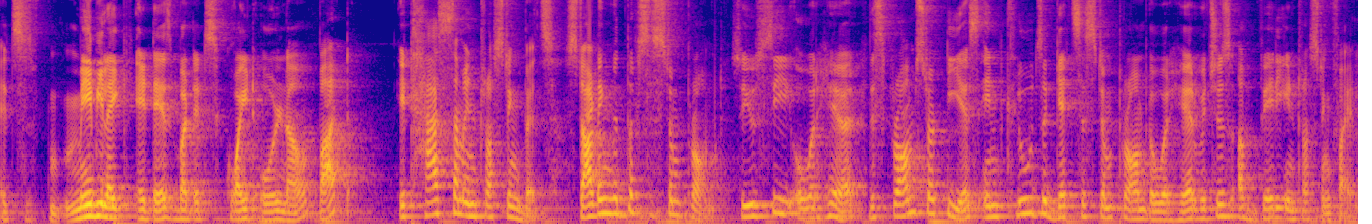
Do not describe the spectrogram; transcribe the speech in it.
It's maybe like it is, but it's quite old now. But it has some interesting bits, starting with the system prompt. So you see over here, this prompts.ts includes a get system prompt over here, which is a very interesting file.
